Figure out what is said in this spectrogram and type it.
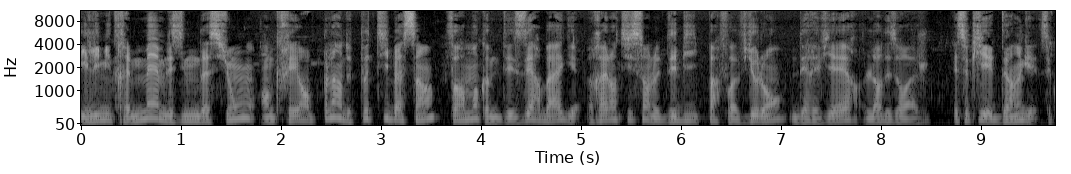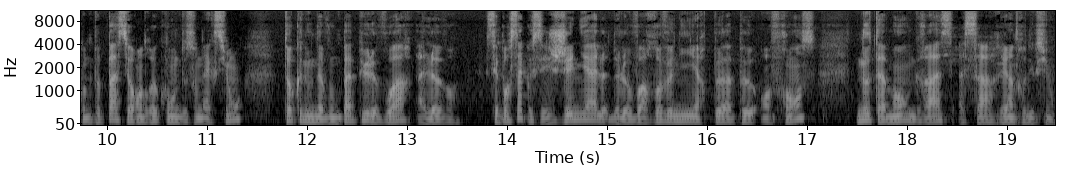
Ils limiteraient même les inondations en créant plein de petits bassins formant comme des airbags ralentissant le débit parfois violent des rivières lors des orages. Et ce qui est dingue, c'est qu'on ne peut pas se rendre compte de son action tant que nous n'avons pas pu le voir à l'œuvre. C'est pour ça que c'est génial de le voir revenir peu à peu en France, notamment grâce à sa réintroduction.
